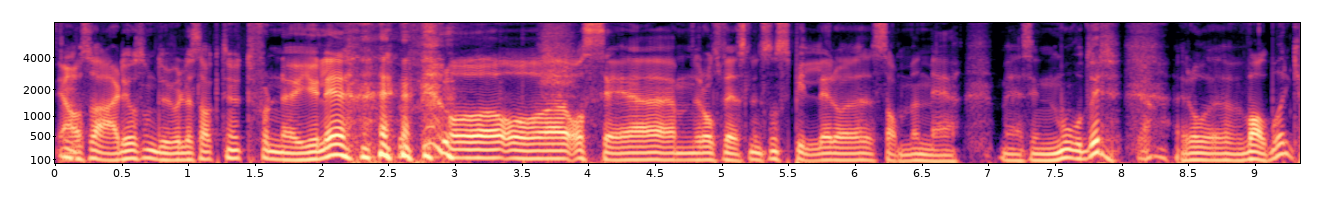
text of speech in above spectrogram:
Ja, og så er det jo, som du ville sagt, Knut, fornøyelig å, å, å se um, Rolf Wesenlund som spiller og, sammen med, med sin moder, ja. Valborg.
